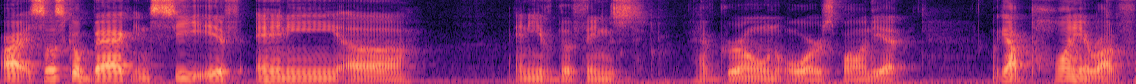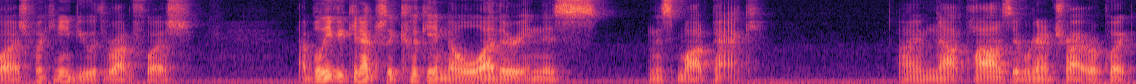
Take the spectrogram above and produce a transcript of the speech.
Alright, so let's go back and see if any, uh, any of the things have grown or spawned yet. We got plenty of rotten flesh. What can you do with rotten flesh? I believe you can actually cook it into leather in this in this mod pack. I'm not positive. We're going to try it real quick.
